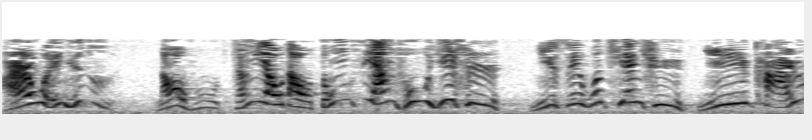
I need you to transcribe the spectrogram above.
二位女子，老夫正要到东乡府一事，你随我前去，你看如何？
